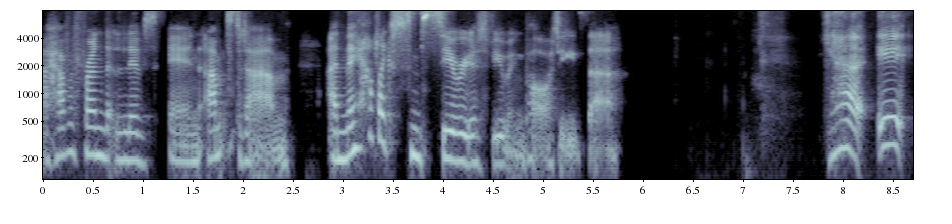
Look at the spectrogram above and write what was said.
I have a friend that lives in Amsterdam and they have like some serious viewing parties there. Yeah, it.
